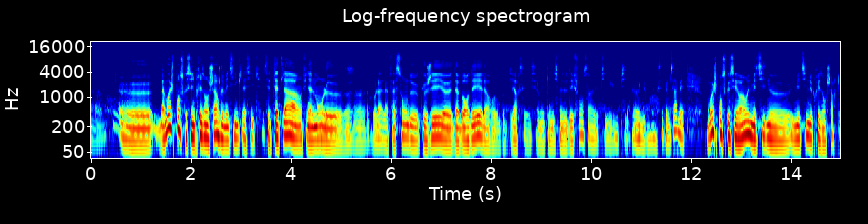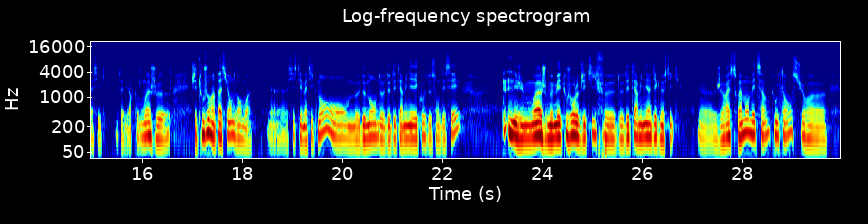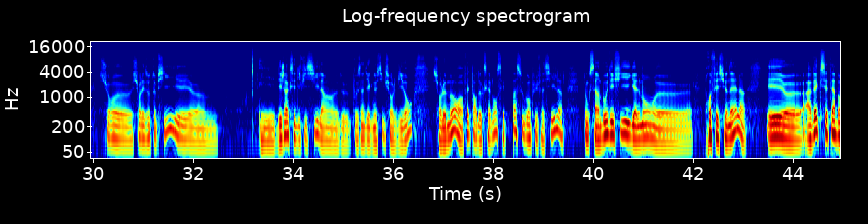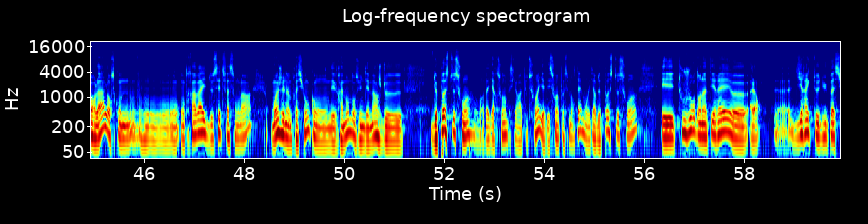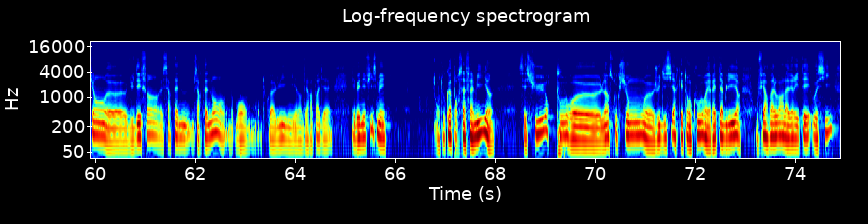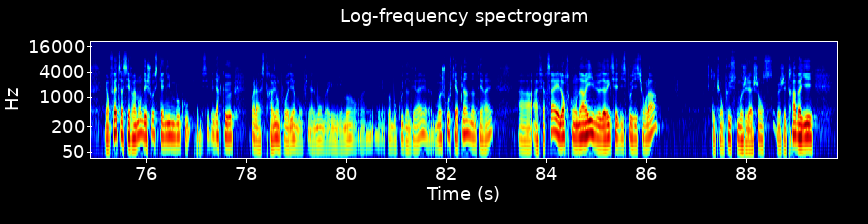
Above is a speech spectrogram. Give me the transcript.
euh? bah Moi, je pense que c'est une prise en charge de médecine classique. C'est peut-être là, hein, finalement, le, voilà, la façon de, que j'ai d'aborder. Alors, on peut dire que c'est un mécanisme de défense. Hein, les, psychologues vont dire que c'est comme ça. Mais moi, je pense que c'est vraiment une médecine, une médecine de prise en charge classique. C'est-à-dire que moi, j'ai toujours un patient devant moi. Euh, systématiquement. On me demande de déterminer les causes de son décès. Et moi, je me mets toujours l'objectif euh, de déterminer un diagnostic. Euh, je reste vraiment médecin tout le temps sur, sur, sur les autopsies et, Et déjà que c'est difficile hein, de poser un diagnostic sur le vivant, sur le mort, en fait, paradoxalement, c'est pas souvent plus facile. Donc c'est un beau défi également euh, professionnel. Et euh, avec cet abord-là, lorsqu'on on, travaille de cette façon-là, moi j'ai l'impression qu'on est vraiment dans une démarche de de post-soins, on va pas dire soins parce qu'il n'y aura plus de soins, il y a des soins post-mortem, on va dire de post-soins, et toujours dans l'intérêt, euh, alors euh, direct du patient, euh, du défunt, certainement. Bon, en tout cas, lui, il n'en verra pas les bénéfices, mais en tout cas pour sa famille, c'est sûr. Pour euh, l'instruction judiciaire qui est en cours et rétablir ou faire valoir la vérité aussi. Et en fait, ça, c'est vraiment des choses qui animent beaucoup. C'est-à-dire que, voilà, ce travail, on pourrait dire, bon, finalement, bah, il est mort, hein, il n'y a pas beaucoup d'intérêt. Moi, je trouve qu'il y a plein d'intérêt à, à, faire ça. Et lorsqu'on arrive avec cette disposition-là, et puis en plus, moi j'ai la chance, j'ai travaillé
